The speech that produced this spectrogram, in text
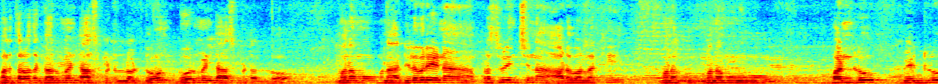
మళ్ళీ తర్వాత గవర్నమెంట్ హాస్పిటల్లో డోన్ గవర్నమెంట్ హాస్పిటల్లో మనము మన డెలివరీ అయిన ప్రసవించిన ఆడవాళ్ళకి మనకు మనము బండ్లు బెడ్లు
